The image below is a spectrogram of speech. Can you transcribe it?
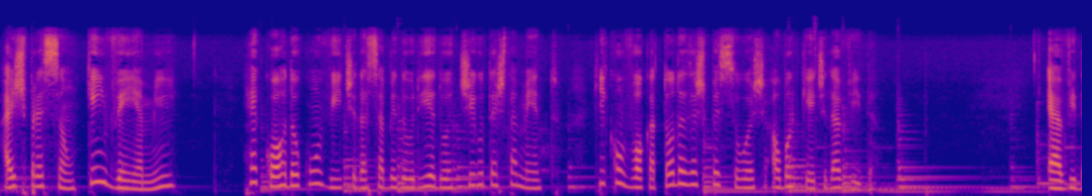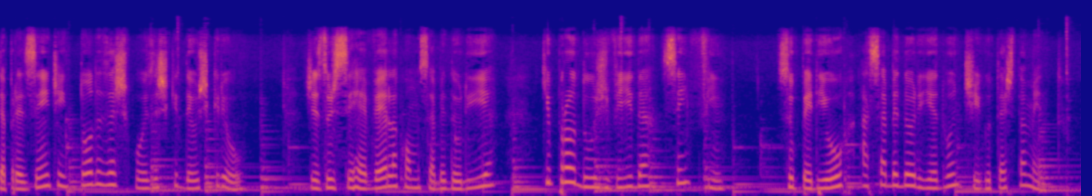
A expressão Quem vem a mim recorda o convite da sabedoria do Antigo Testamento, que convoca todas as pessoas ao banquete da vida. É a vida presente em todas as coisas que Deus criou. Jesus se revela como sabedoria que produz vida sem fim, superior à sabedoria do Antigo Testamento.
